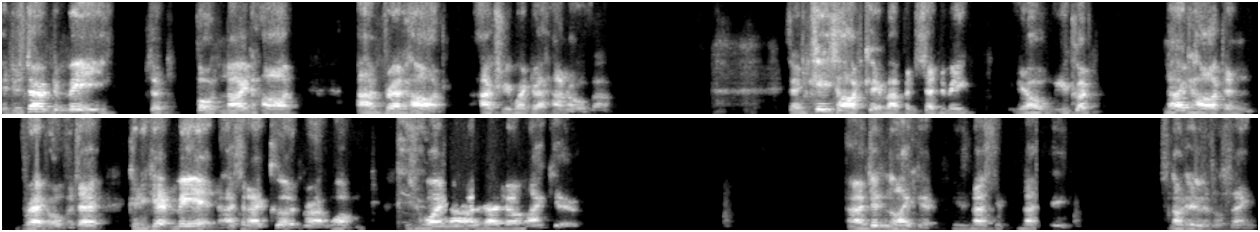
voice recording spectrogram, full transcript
It was down to me that both Neidhart and Bret Hart actually went to Hanover. Then Keith Hart came up and said to me, you know, you got Neidhart and Bret over there. Can you get me in? I said, I could, but I won't. He said, why not? I said, I don't like you. I didn't like him. He's nasty, nasty, snotty little thing.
